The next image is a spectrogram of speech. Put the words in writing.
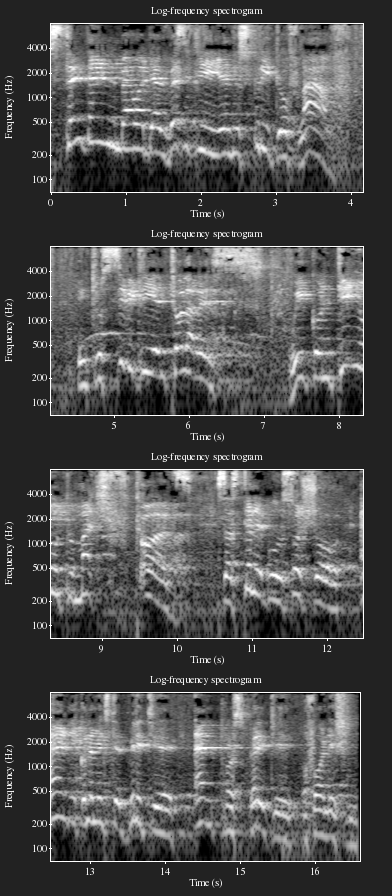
strengthened by our diversity and the spirit of love, inclusivity and tolerance, we continue to march towards sustainable social and economic stability and prosperity of our nation.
